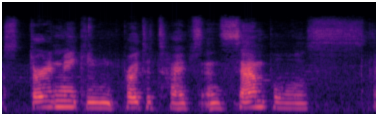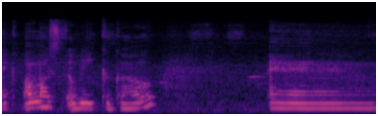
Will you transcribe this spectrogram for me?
started making prototypes and samples like almost a week ago. And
